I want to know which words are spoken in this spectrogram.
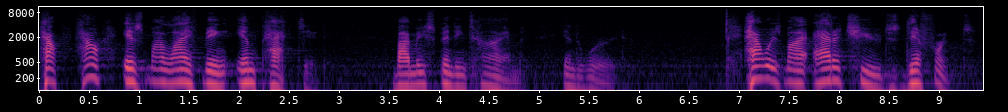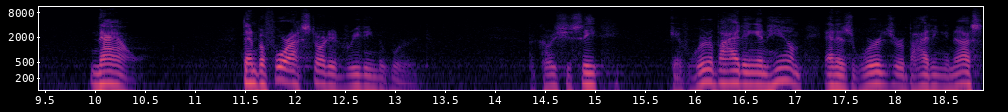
How, how is my life being impacted by me spending time in the Word? How is my attitudes different now than before I started reading the Word? Because you see, if we're abiding in Him and His words are abiding in us,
